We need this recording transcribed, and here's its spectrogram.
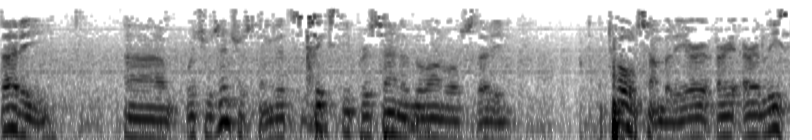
study, uh, which was interesting, that 60% of the lone wolf study told somebody, or, or, or at least,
